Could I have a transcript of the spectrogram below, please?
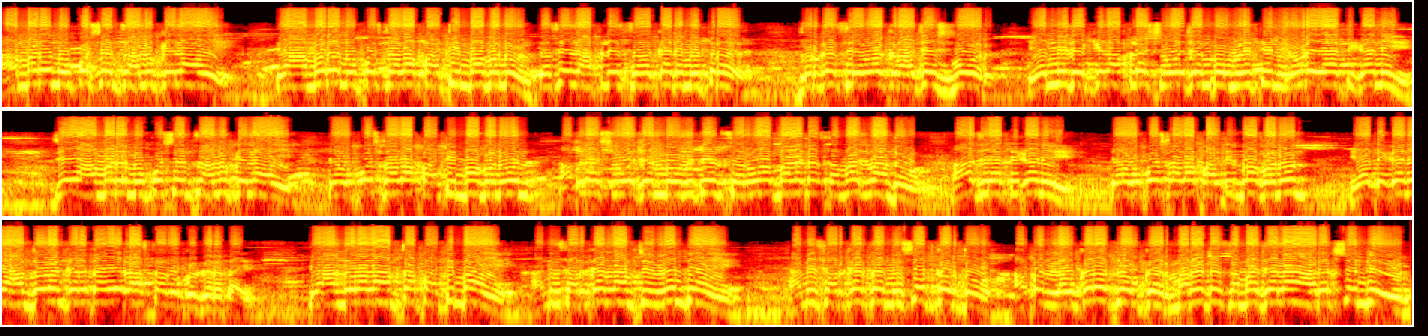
आमरण उपोषण चालू केलं आहे त्या आमरण उपोषणाला पाठिंबा म्हणून तसेच आपले सहकारी मित्र दुर्गसेवक राजेश भोर यांनी देखील आपल्या शिवजन्मभूमीतील हिवडे या ठिकाणी जे आमरण उपोषण चालू केलं आहे त्या उपोषणाला पाठिंबा म्हणून आपल्या शिवजन्मभूमीतील सर्व मराठा समाज बांधव आज या ठिकाणी त्या उपोषणाला पाठिंबा म्हणून या ठिकाणी आंदोलन करत आहे रास्ता रोको करत आहे त्या आंदोलनाला आमचा पाठिंबा आहे आणि सरकारला आमची विनंती आहे. आम्ही सरकारचा निषेध करतो. आपण लवकरात लवकर मराठा समाजाला आरक्षण देऊन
